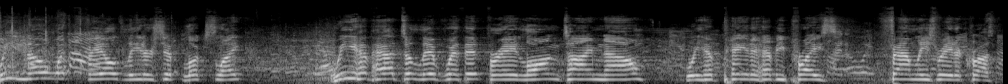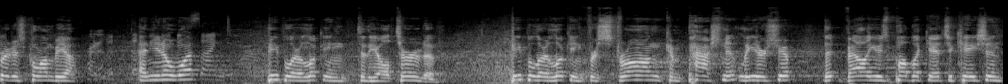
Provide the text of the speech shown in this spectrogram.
we know what failed leadership looks like. We have had to live with it for a long time now. We have paid a heavy price, families right across British Columbia. And you know what? People are looking to the alternative. People are looking for strong, compassionate leadership that values public education,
